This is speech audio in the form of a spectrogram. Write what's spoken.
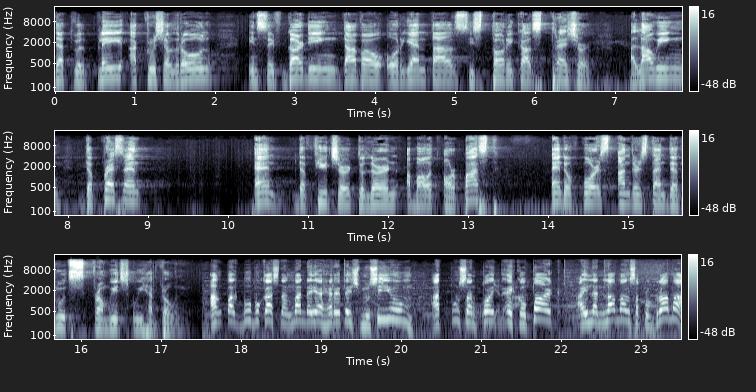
that will play a crucial role in safeguarding Davao Oriental's historical treasure, allowing the present and the future to learn about our past and of course understand the roots from which we have grown. Ang pagbubukas ng Mandaya Heritage Museum at Pusan Point Eco Park ay lan lamang sa programa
